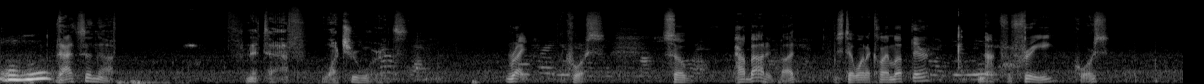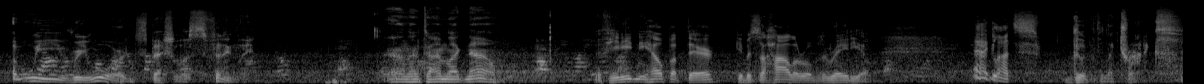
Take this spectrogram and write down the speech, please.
Mm-hmm. That's enough. Nitaf, watch your words. Right, of course. So, how about it, bud? You still want to climb up there? Not for free, of course. We reward specialists fittingly. Well, no time like now. If you need any help up there, give us a holler over the radio. Aglot's good with electronics.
